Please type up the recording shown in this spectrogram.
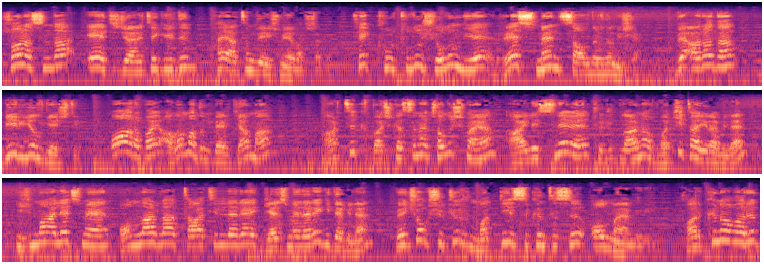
Sonrasında e-ticarete girdim. Hayatım değişmeye başladı. Tek kurtuluş yolum diye resmen saldırdım işe. Ve aradan bir yıl geçti. O arabayı alamadım belki ama artık başkasına çalışmayan, ailesine ve çocuklarına vakit ayırabilen, ihmal etmeyen, onlarla tatillere, gezmelere gidebilen ve çok şükür maddi sıkıntısı olmayan biriyim. Farkına varıp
